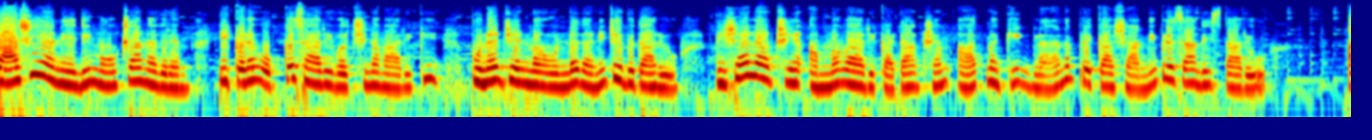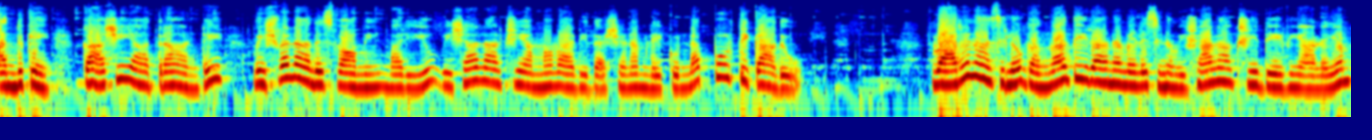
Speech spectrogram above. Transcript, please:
కాశీ అనేది మోక్షానగరం. ఇక్కడ ఒక్కసారి వచ్చిన వారికి పునర్జన్మ ఉండదని చెబుతారు. విశాలాక్షి అమ్మవారి కటాక్షం ఆత్మకి జ్ఞాన ప్రకాశాన్ని ప్రసాదిస్తారు. అందుకే కాశీ యాత్ర అంటే విశ్వనాథ స్వామి మరియు విశాలాక్షి అమ్మవారి దర్శనం లేకుండా పూర్తి కాదు. వారణాసిలో గంగా తీరాన వెలసిన విశాలాక్షి దేవి ఆలయం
